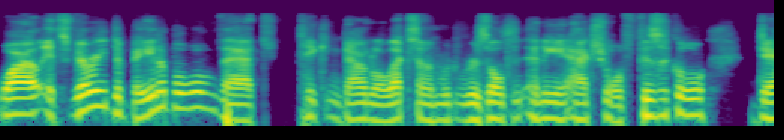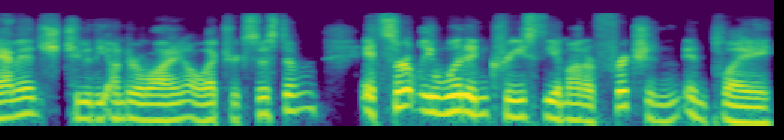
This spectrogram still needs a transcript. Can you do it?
While it's very debatable that taking down Elexon would result in any actual physical damage to the underlying electric system, it certainly would increase the amount of friction in play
